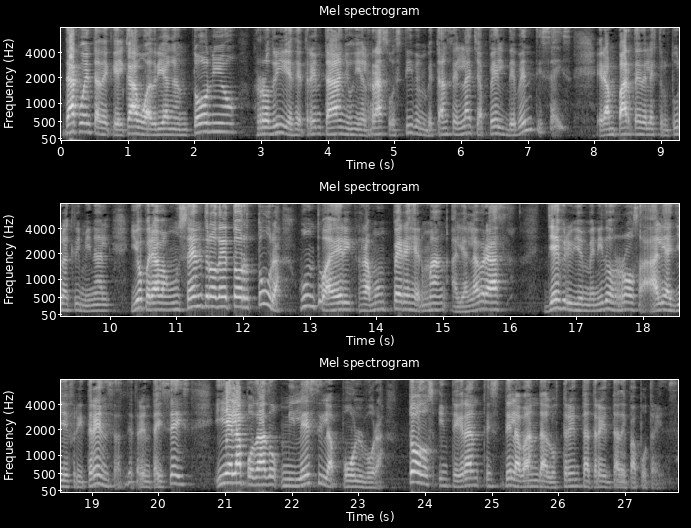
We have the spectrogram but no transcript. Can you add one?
da cuenta de que el cabo Adrián Antonio Rodríguez, de 30 años, y el raso Steven Betance La Chapelle, de 26, eran parte de la estructura criminal y operaban un centro de tortura junto a Eric Ramón Pérez Germán, alias La Brasa, Jeffrey Bienvenido Rosa, alias Jeffrey Trenzas, de 36, y el apodado Milesi La Pólvora, todos integrantes de la banda Los 3030 de Papo Trenza.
